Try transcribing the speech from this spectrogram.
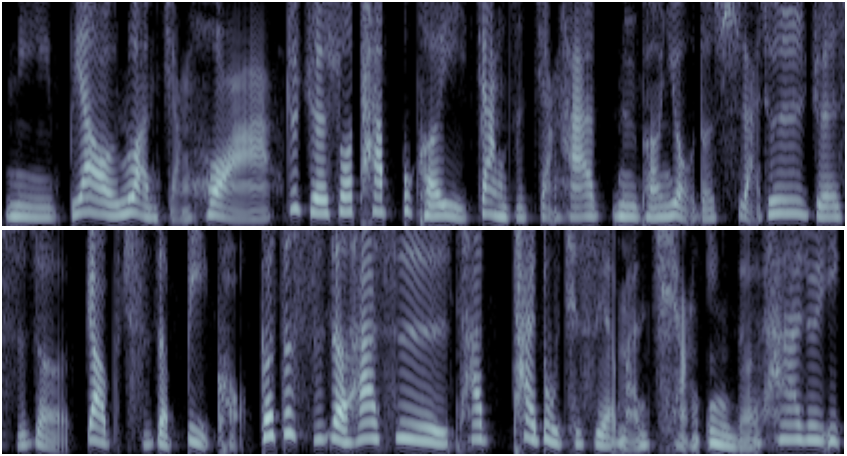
你不要乱讲话啊！”就觉得说他不可以这样子讲他女朋友的事啊，就是觉得死者要死者闭口。可是这死者他是他态度其实也蛮强硬的，他就一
